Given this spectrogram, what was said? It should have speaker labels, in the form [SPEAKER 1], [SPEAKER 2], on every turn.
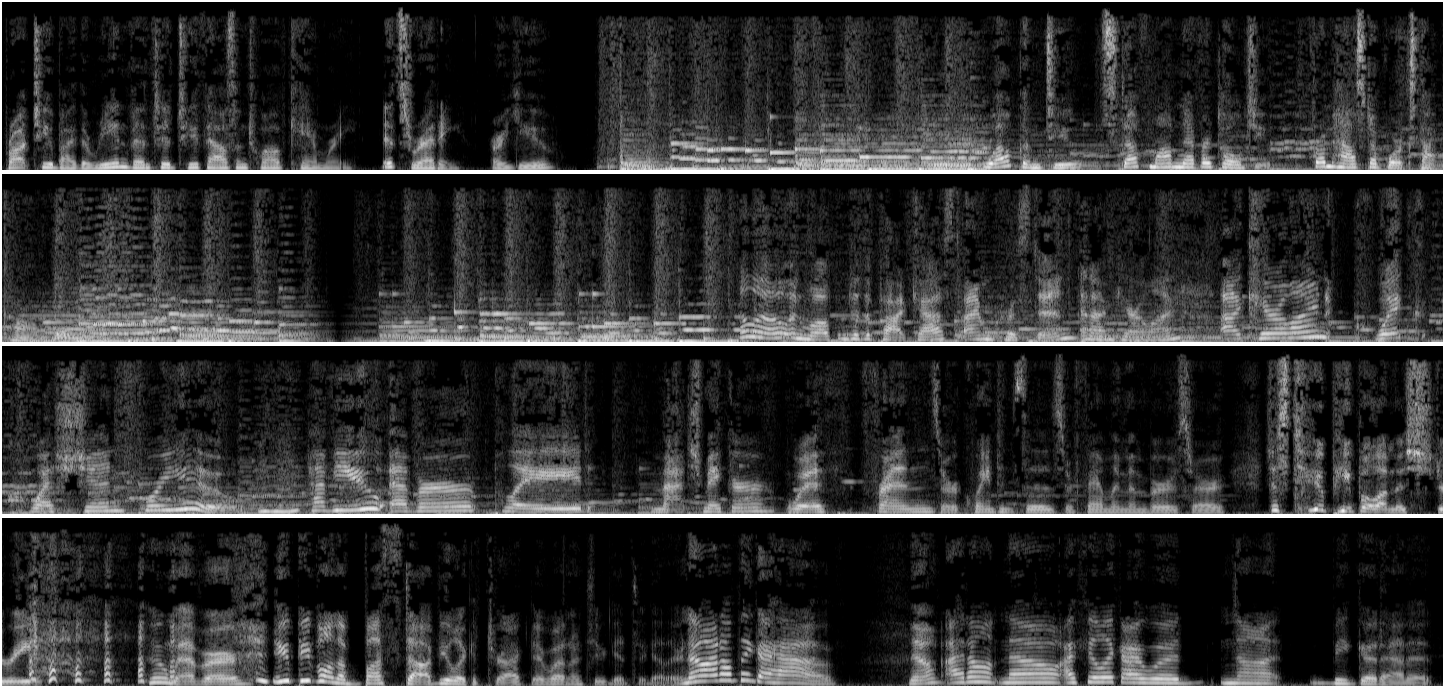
[SPEAKER 1] Brought to you by the reinvented 2012 Camry. It's ready. Are you? Welcome to Stuff Mom Never Told You from HowStuffWorks.com.
[SPEAKER 2] Hello and welcome to the podcast. I'm Cristen.
[SPEAKER 3] And I'm Caroline.
[SPEAKER 2] Uh, Caroline, quick question for you.
[SPEAKER 3] Mm-hmm.
[SPEAKER 2] Have you ever played matchmaker with friends or acquaintances or family members or just two people on the street? Whomever.
[SPEAKER 3] You people on the bus stop, you look attractive. Why don't you get together? No, I don't think I have.
[SPEAKER 2] No?
[SPEAKER 3] I don't know. I feel like I would not be good at it.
